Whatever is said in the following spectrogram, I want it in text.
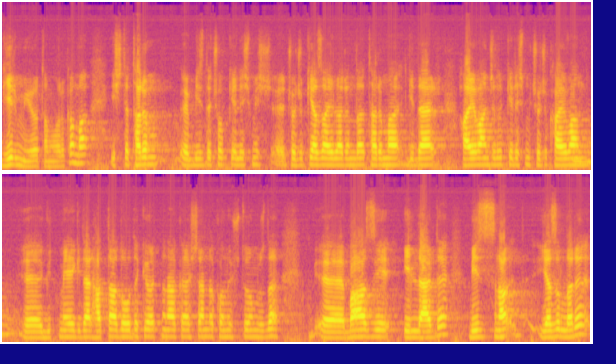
girmiyor tam olarak ama işte tarım e, bizde çok gelişmiş. E, Çocuk yaz aylarında tarıma gider. Hayvancılık gelişmiş. Çocuk hayvan e, gütmeye gider. Hatta doğudaki öğretmen arkadaşlarımla konuştuğumuzda e, bazı illerde biz sınav yazılıları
